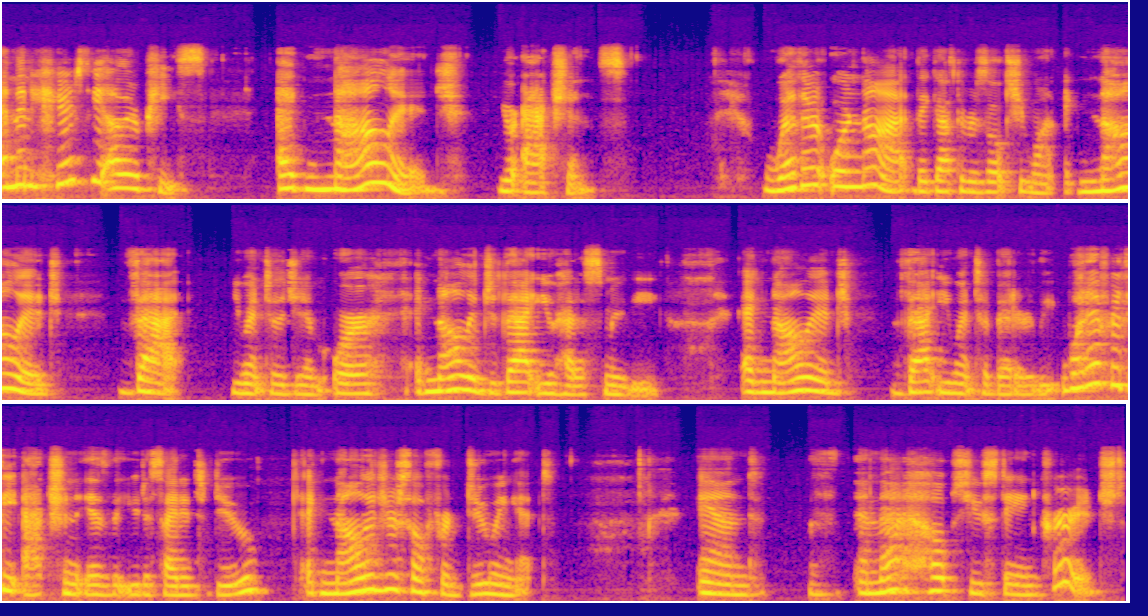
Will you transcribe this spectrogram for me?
And then here's the other piece acknowledge your actions. Whether or not they got the results you want, acknowledge that you went to the gym or acknowledge that you had a smoothie. Acknowledge that you went to bed early. Whatever the action is that you decided to do, acknowledge yourself for doing it. And and that helps you stay encouraged.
